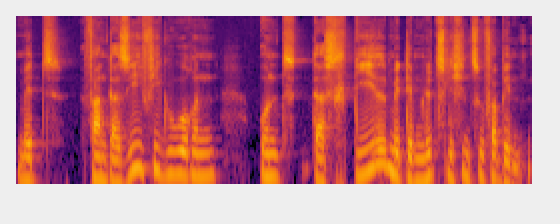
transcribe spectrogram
mit Fantasiefiguren, und das Spiel mit dem Nützlichen zu verbinden.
